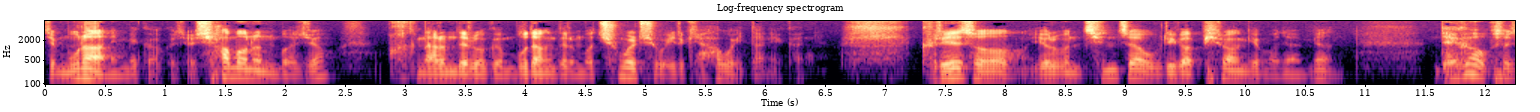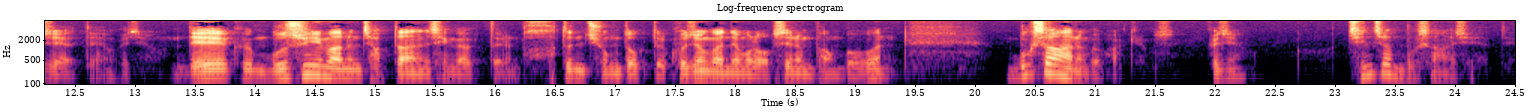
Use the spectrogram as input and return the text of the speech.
이제 문화 아닙니까? 그죠? 샤먼은 뭐죠? 막 나름대로 그 무당들은 뭐 춤을 추고 이렇게 하고 있다니까요. 그래서 여러분 진짜 우리가 필요한 게 뭐냐면 내가 없어져야 돼요. 그죠? 내 그 무수히 많은 잡다한 생각들, 모든 중독들, 고정관념을 없애는 방법은 묵상하는 것밖에 없어요. 그죠? 진짜 묵상하셔야 돼요.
